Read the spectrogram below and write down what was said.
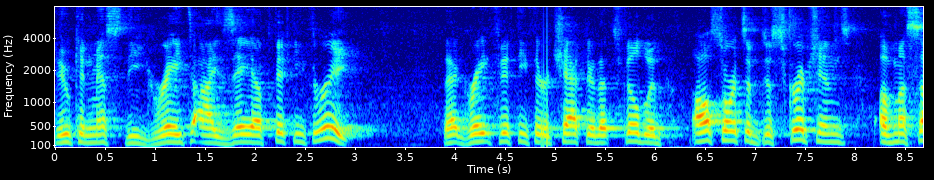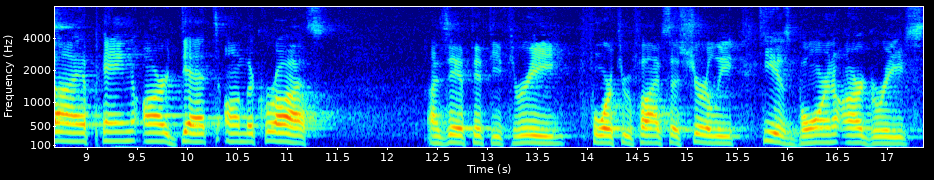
who can miss the great Isaiah 53? That great 53rd chapter that's filled with all sorts of descriptions of Messiah paying our debt on the cross. Isaiah 53, 4 through 5 says, Surely he has borne our griefs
